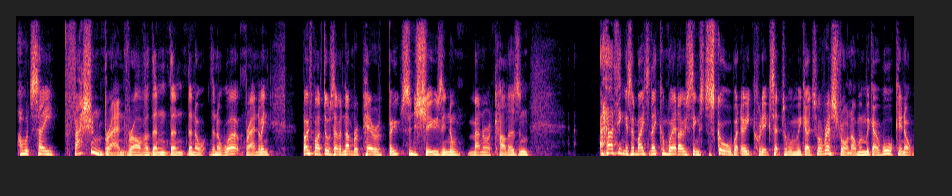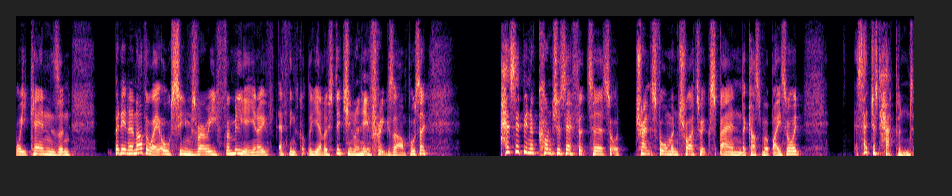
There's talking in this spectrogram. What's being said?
I would say, fashion brand rather than, than, than, a, than a work brand. I mean, both my daughters have a number of pair of boots and shoes in all manner of colours. And I think it's amazing they can wear those things to school, but they're equally acceptable when we go to a restaurant or when we go walking at weekends. And but in another way, it all seems very familiar. You know, everything's got the yellow stitching on here, for example. So has there been a conscious effort to sort of transform and try to expand the customer base, or has that just happened?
